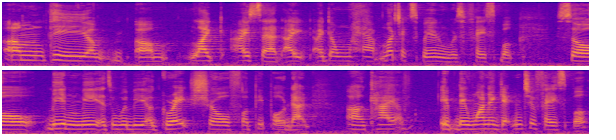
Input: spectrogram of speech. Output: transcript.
Um, thì um, um, like I said, I, I don't have much experience with Facebook. So being me, it would be a great show for people that uh, kind of, if they want to get into Facebook,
